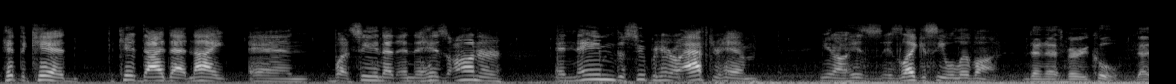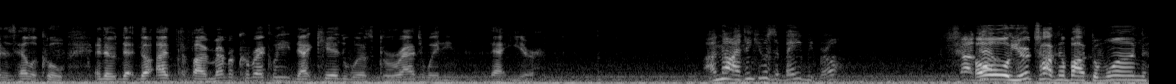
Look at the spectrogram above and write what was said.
hit the kid. The kid died that night, and but seeing that in his honor, and named the superhero after him, you know his his legacy will live on. Then that's very cool. That is hella cool. And the, the, the, I, if I remember correctly, that kid was graduating that year. I know. I think he was a baby, bro. Uh, that- Oh, you're talking about the one,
